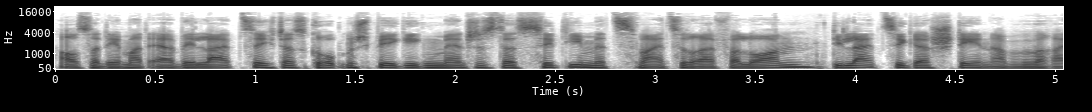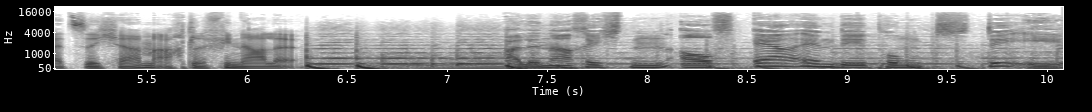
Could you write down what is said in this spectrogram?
Außerdem hat RB Leipzig das Gruppenspiel gegen Manchester City mit 2 zu 3 verloren. Die Leipziger stehen aber bereits sicher im Achtelfinale. Alle Nachrichten auf rnd.de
